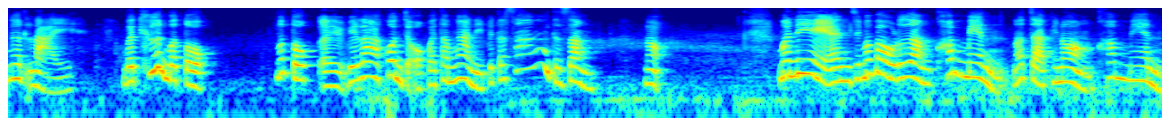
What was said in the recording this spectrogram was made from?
เงือดไหลเบิดคืนบ่ตกมาตกไอ้เวลาคนจะออกไปทำงานนี่เป็นตาสั่งตาสั่ง เนาะเมื่อนี้แอนสิมาเบาเรื่องคอมเมนต์นาะจากพี่น้องคอมเมนต์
